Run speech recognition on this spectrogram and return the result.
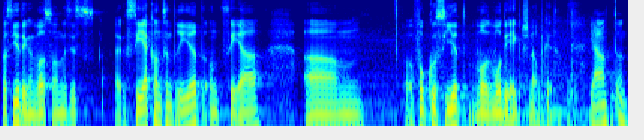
passiert irgendwas, sondern es ist sehr konzentriert und sehr ähm, fokussiert, wo, wo die Action abgeht. Ja, und, und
